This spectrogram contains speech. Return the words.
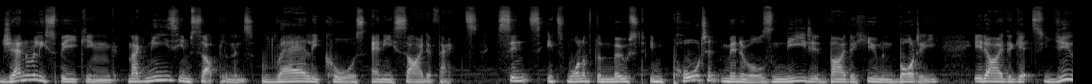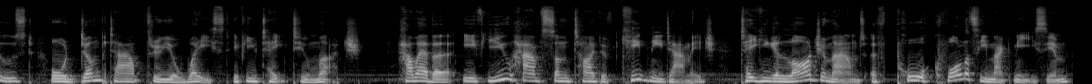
Generally speaking, magnesium supplements rarely cause any side effects. Since it's one of the most important minerals needed by the human body, it either gets used or dumped out through your waste if you take too much. However, if you have some type of kidney damage, taking a large amount of poor quality magnesium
